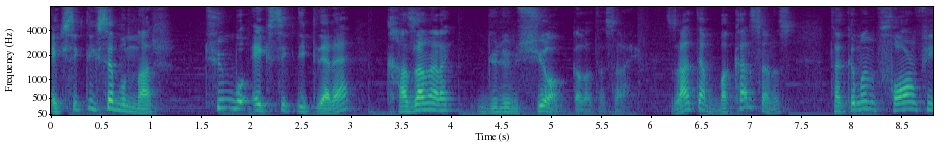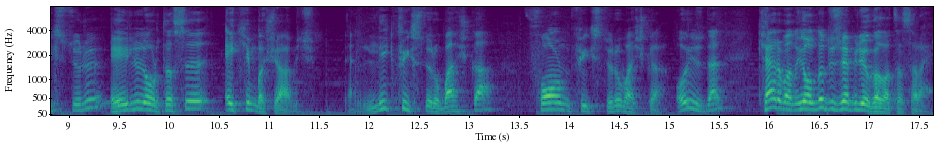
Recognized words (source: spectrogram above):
eksiklikse bunlar. Tüm bu eksikliklere kazanarak gülümsüyor Galatasaray. Zaten bakarsanız takımın form fikstürü Eylül ortası Ekim başı abiciğim. Yani lig fikstürü başka, form fikstürü başka. O yüzden kervanı yolda düzebiliyor Galatasaray.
